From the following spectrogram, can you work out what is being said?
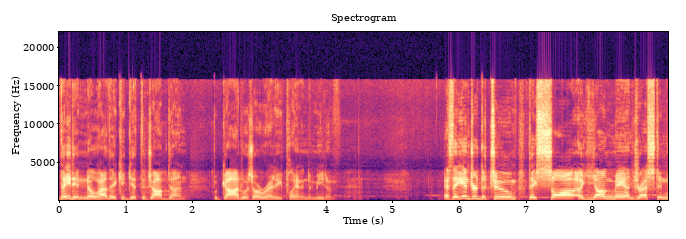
They didn't know how they could get the job done, but God was already planning to meet them. As they entered the tomb, they saw a young man dressed in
